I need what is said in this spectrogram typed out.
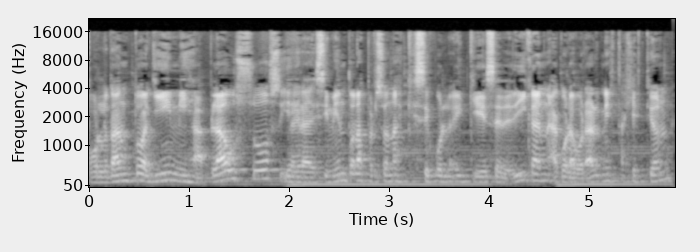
Por lo tanto, aquí mis aplausos y agradecimiento a las personas que se, que se dedican a colaborar en esta gestión,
